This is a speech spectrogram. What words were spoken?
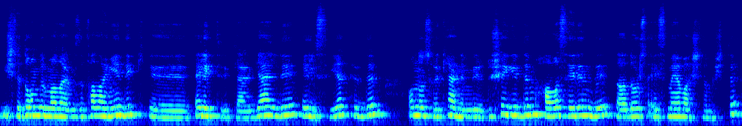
İşte dondurmalarımızı falan yedik. Ee, elektrikler geldi. Elis'i yatırdım. Ondan sonra kendim bir duşa girdim. Hava serindi. Daha doğrusu esmeye başlamıştı.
